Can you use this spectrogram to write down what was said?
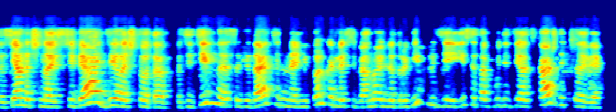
То есть я начинаю с себя делать что-то позитивное, созидательное, не только для себя, но и для других людей. Если так будет делать каждый человек,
